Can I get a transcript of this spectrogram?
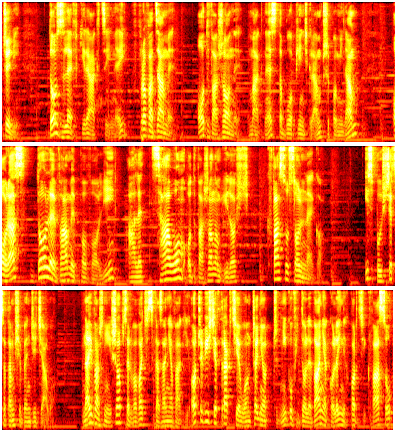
Czyli do zlewki reakcyjnej wprowadzamy odważony magnez, to było 5 gram, przypominam, oraz dolewamy powoli, ale całą odważoną ilość kwasu solnego. I spójrzcie, co tam się będzie działo. Najważniejsze obserwować wskazania wagi. Oczywiście w trakcie łączenia odczynników i dolewania kolejnych porcji kwasu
